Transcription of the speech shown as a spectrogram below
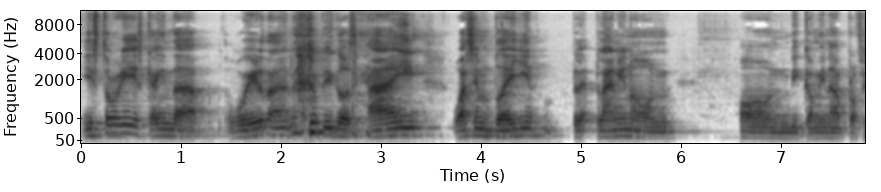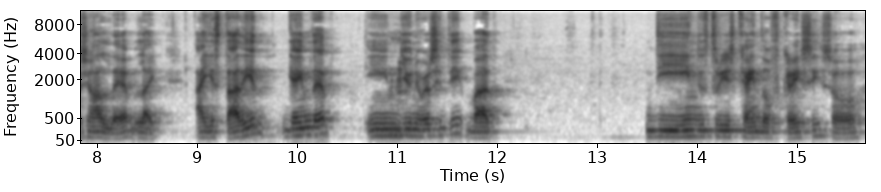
history is kind of weird because I wasn't playing, pl- planning on on becoming a professional dev. Like I studied game dev in Mhm. university, but the industry is kind of crazy. So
